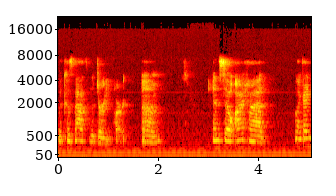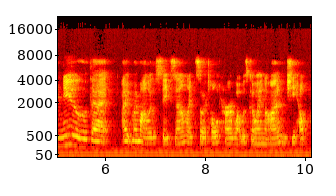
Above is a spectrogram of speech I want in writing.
because that's the dirty part. Um, and so I had, like, I knew that I, my mom was a safe zone, like, so I told her what was going on, and she helped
